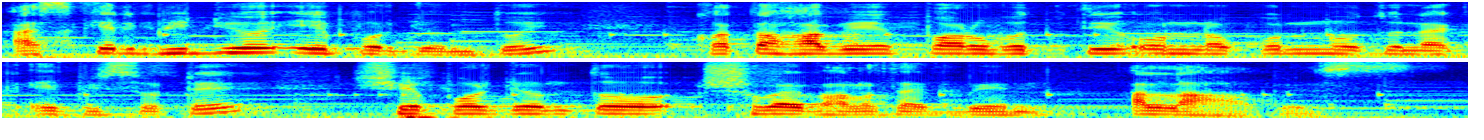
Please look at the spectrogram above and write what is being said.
আজকের ভিডিও এ পর্যন্তই। কথা হবে পরবর্তী অন্য কোনো নতুন এক এপিসোডে সে পর্যন্ত সবাই ভালো থাকবেন। আল্লাহ হাফেজ।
